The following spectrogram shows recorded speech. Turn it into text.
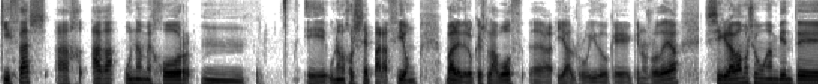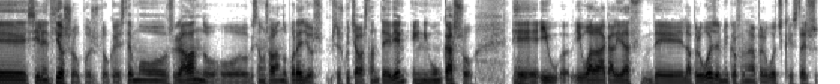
Quizás haga una mejor... Mm, eh, una mejor separación, ¿vale? De lo que es la voz eh, y al ruido que, nos rodea. Si grabamos en un ambiente silencioso, pues lo que estemos grabando o lo que estemos hablando por ellos se escucha bastante bien. En ningún caso eh, igual a la calidad del Apple Watch, del micrófono del Apple Watch que estáis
